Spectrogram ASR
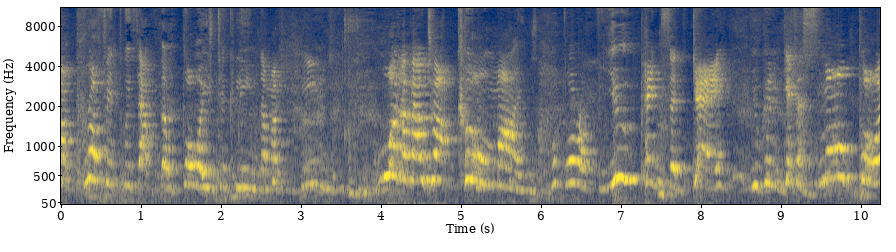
A profit without the boys to clean the machines? What about our coal mines? For a few pence a day, you can get a small boy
